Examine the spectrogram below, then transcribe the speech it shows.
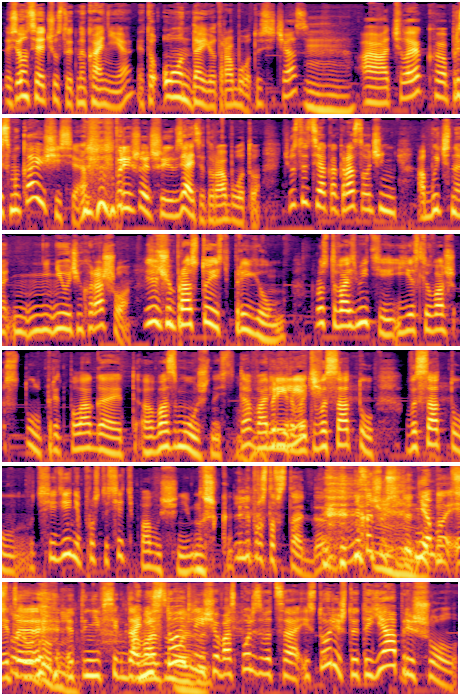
То есть он себя чувствует на коне, это он дает работу сейчас, Мгм. а человек, э, присмыкающийся, пришедший взять эту работу, чувствует себя как раз очень обычно не, не очень хорошо. Здесь очень простой есть прием. Просто возьмите, и если ваш стул предполагает э, возможность да, варьировать Прилечь. высоту, высоту вот сиденья, просто сядьте повыше немножко. Или просто встать, да? Не хочу сидеть. Нет, мне ну это, это не всегда а не возможно. стоит ли еще воспользоваться историей, что это я пришел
